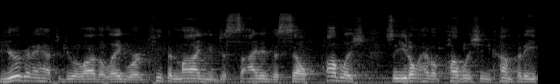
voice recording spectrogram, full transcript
You're going to have to do a lot of the legwork. Keep in mind you decided to self-publish so you don't have a publishing company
